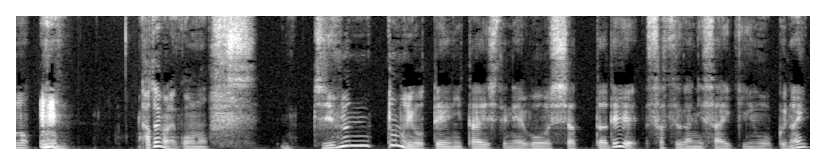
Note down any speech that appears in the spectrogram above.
の 例えばね、この、自分との予定に対して寝坊しちゃったで、さすがに最近多くないっ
